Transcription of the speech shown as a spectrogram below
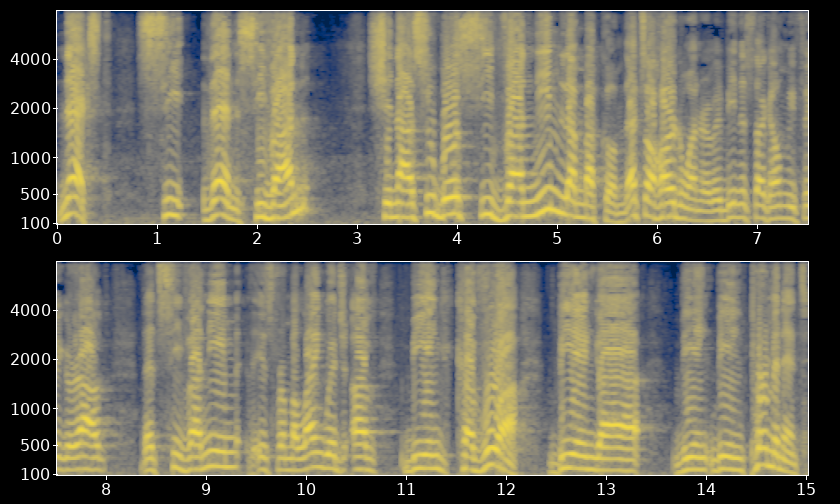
Next, si, then Sivan, Shinasubo Sivanim Lamakom. That's a hard one. Rabbi Binistak helped me figure out that Sivanim is from a language of being kavua, being uh, being being permanent.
